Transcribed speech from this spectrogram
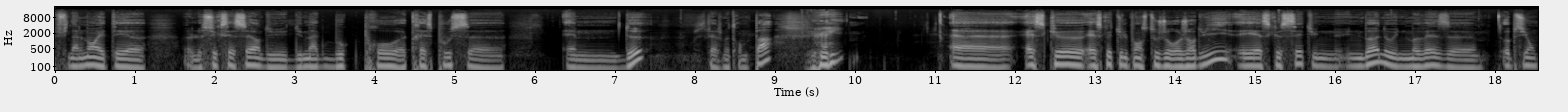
finalement était le successeur du, du MacBook Pro 13 euh, pouces euh, M2. J'espère que je me trompe pas. Euh, est-ce que, est que tu le penses toujours aujourd'hui? Et est-ce que c'est une, bonne ou une mauvaise option?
